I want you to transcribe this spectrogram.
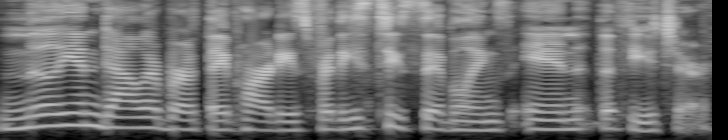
million dollar birthday parties for these two siblings in the future.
